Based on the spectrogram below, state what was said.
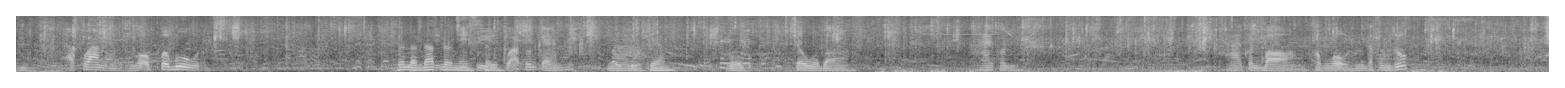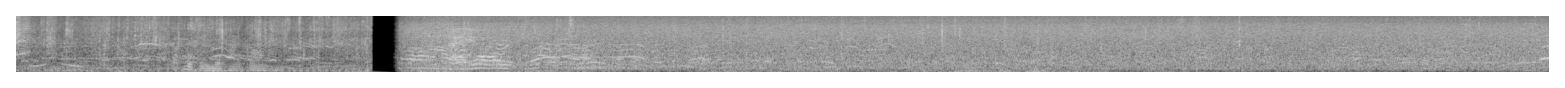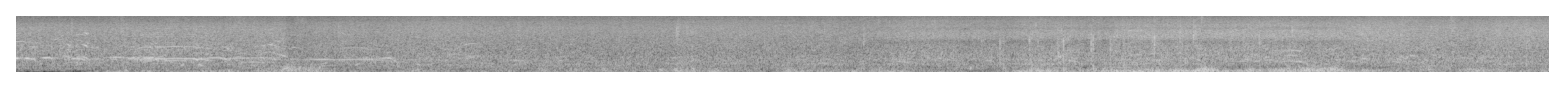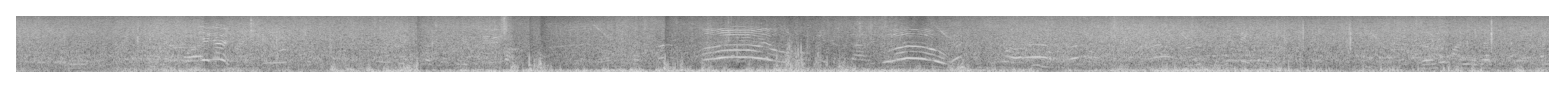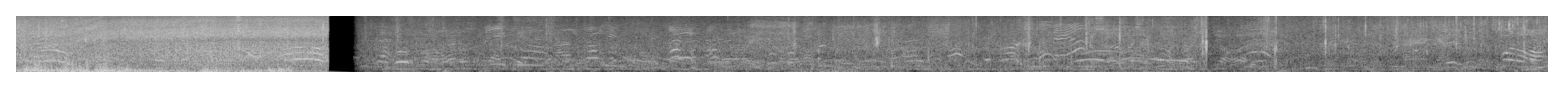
Áo quang này gỗ pơ mu. Rất là đắt luôn chi phí quá tốn kém. Mà kém. ngủ trâu ngủ bò. Hai con hai con bò không ngủ người ta không giúp. Bắt buộc phải một hai con con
